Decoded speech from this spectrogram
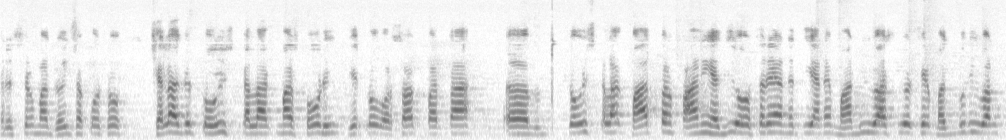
દ્રશ્યોમાં જોઈ શકો છો. છેલ્લા જે ચોવીસ કલાકમાં સોળ ઇંચ જેટલો વરસાદ પડતા ચોવીસ કલાક બાદ પણ પાણી હજી ઓસર્યા નથી અને માંડવીવાસીઓ છે મજબૂરી વંશ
